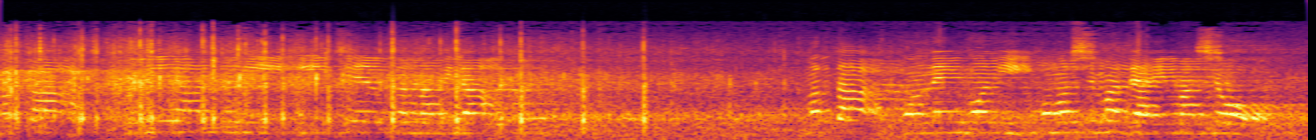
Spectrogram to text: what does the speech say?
また国や国いいチェウカナミラまた5年後にこの島で会いましょう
